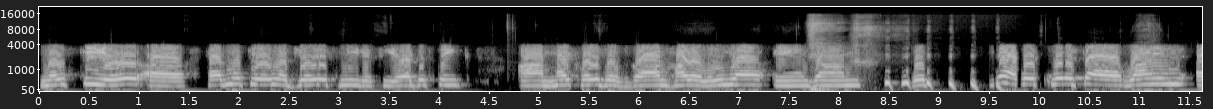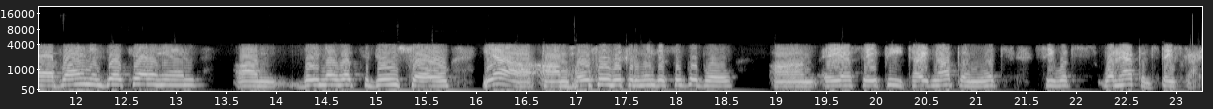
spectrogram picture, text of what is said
No fear. Uh, have no fear that Jarius Sneed is here. I just think um, Mike Vrabel's gone. Hallelujah. And um, with, yeah, with with uh, Ryan, uh, Brian, and Bill Callahan. Um, they know what to do. So yeah, um, hopefully we can win the Super Bowl um, ASAP. Tighten up and let's see what's what happens. Thanks, guys.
